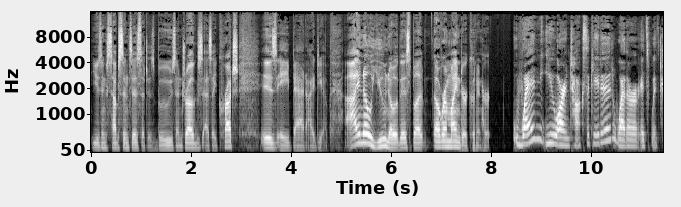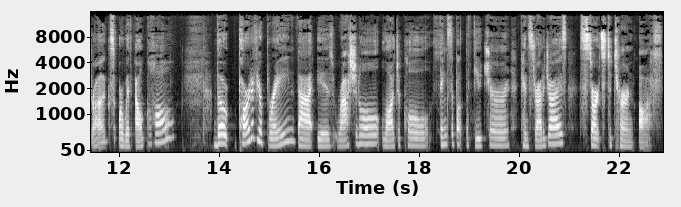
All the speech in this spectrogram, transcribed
using substances such as booze and drugs as a crutch is a bad idea. I know you know this, but a reminder couldn't hurt. When you are intoxicated, whether it's with drugs or with alcohol, the part of your brain that is rational, logical, thinks about the future, can strategize, starts to turn off.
